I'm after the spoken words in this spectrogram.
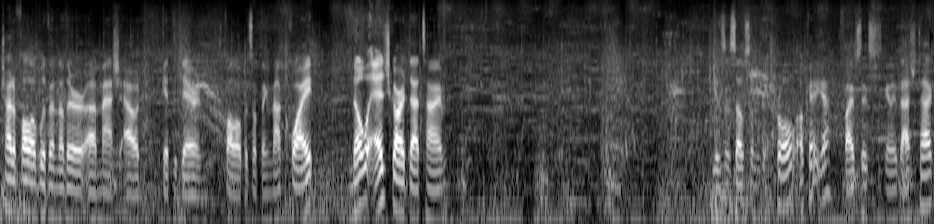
Try to follow up with another uh, mash out. Get the dare and follow up with something. Not quite. No edge guard that time. Gives himself some control. Okay, yeah. 5-6 is going to dash attack.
